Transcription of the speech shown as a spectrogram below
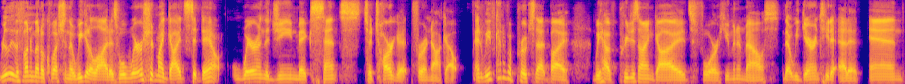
really the fundamental question that we get a lot is well where should my guide sit down? Where in the gene makes sense to target for a knockout and we've kind of approached that by we have pre-designed guides for human and mouse that we guarantee to edit. And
